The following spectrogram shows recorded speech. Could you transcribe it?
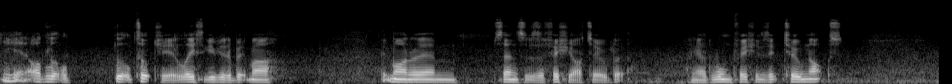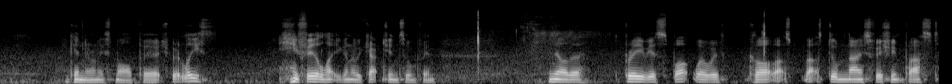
You get an odd little little touch here. At least it gives you a bit more, bit more um, sense as a fish or two. But I think I had one fish, is it two knocks? Again, they're only small perch, but at least you feel like you're going to be catching something. You know, the, the previous spot where we've caught, that's, that's done nice fishing past.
